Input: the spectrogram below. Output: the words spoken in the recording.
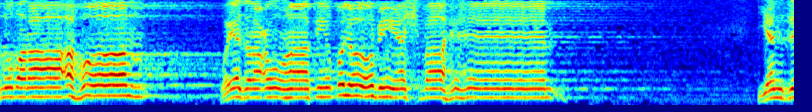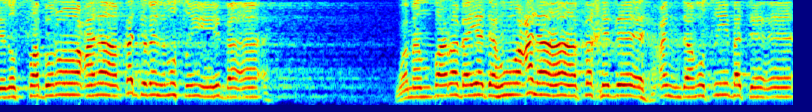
نظراءهم ويزرعوها في قلوب أشباههم. ينزل الصبر على قدر المصيبة ومن ضرب يده على فخذه عند مصيبته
